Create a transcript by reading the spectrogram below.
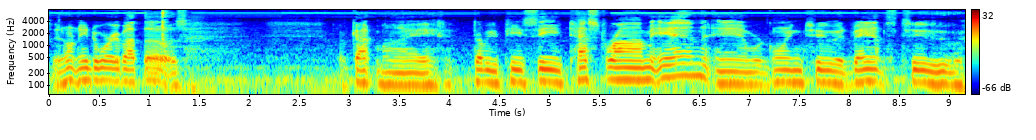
So you don't need to worry about those. I've got my WPC test ROM in and we're going to advance to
